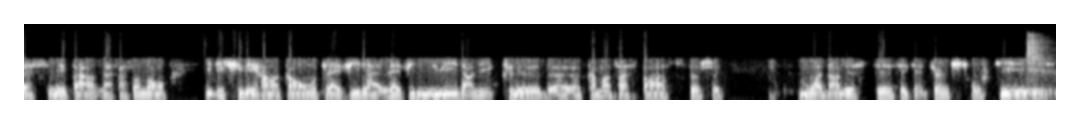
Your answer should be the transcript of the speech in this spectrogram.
fasciné par la façon dont il décrit les rencontres, la vie, la, vie de nuit dans les clubs, euh, comment ça se passe, tout ça. moi, dans le style, c'est quelqu'un que je trouve qui est,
